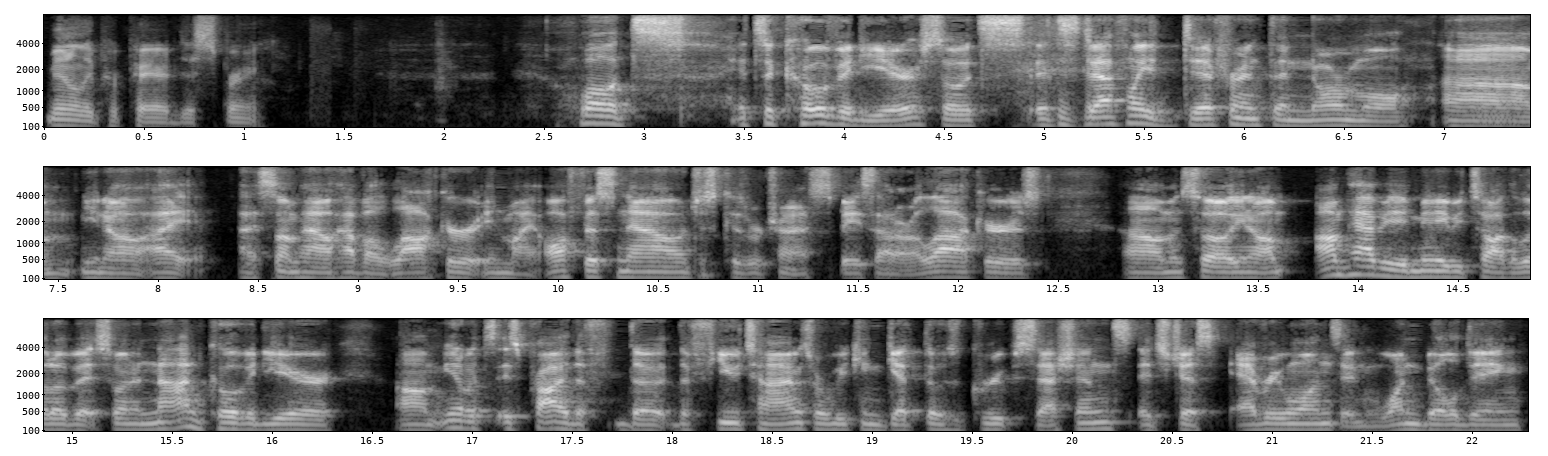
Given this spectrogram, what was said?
mentally prepared this spring? Well, it's it's a COVID year, so it's it's definitely different than normal. Um, you know, I I somehow have a locker in my office now, just because we're trying to space out our lockers. Um, and so, you know, I'm, I'm happy to maybe talk a little bit. So in a non-COVID year, um, you know, it's, it's probably the, the, the few times where we can get those group sessions. It's just everyone's in one building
